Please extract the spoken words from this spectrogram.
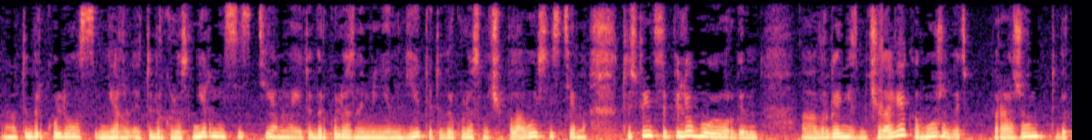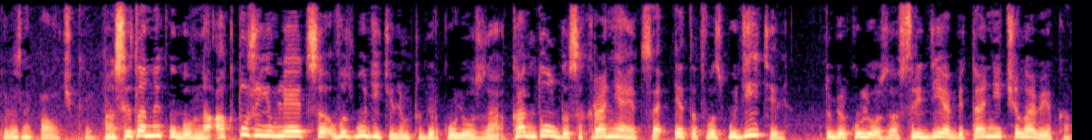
э, туберкулез, и, нерв, и туберкулез нервной системы, и туберкулезный менингит, и туберкулез мочеполовой системы. То есть, в принципе, любой орган а, в организме человека может быть поражен туберкулезной палочкой. А, Светлана Якубовна, а кто же является возбудителем туберкулеза? Как долго сохраняется этот возбудитель туберкулеза в среде обитания человека?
